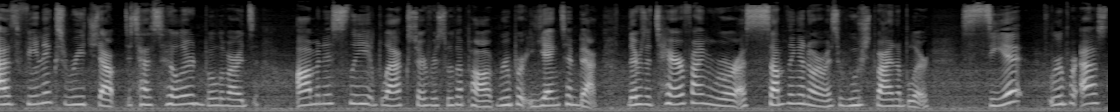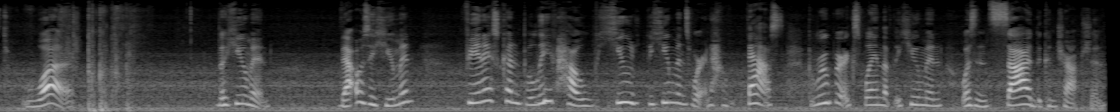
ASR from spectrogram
As Phoenix reached out to test Hilliard Boulevard's ominously black surface with a paw, Rupert yanked him back. There was a terrifying roar as something enormous whooshed by in a blur. See it? Rupert asked. What? The human. That was a human? Phoenix couldn't believe how huge the humans were and how fast, but Rupert explained that the human was inside the contraption.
